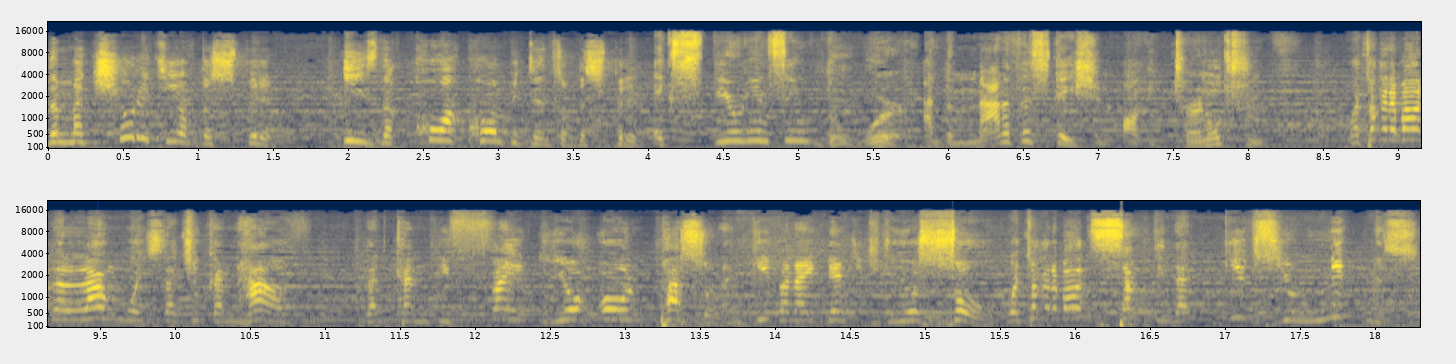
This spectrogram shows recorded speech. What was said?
The maturity of the Spirit is the core competence of the Spirit. Experiencing the Word and the manifestation of eternal truth. We're talking about a language that you can have that can define your own person and give an identity to your soul. We're talking about something that gives uniqueness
